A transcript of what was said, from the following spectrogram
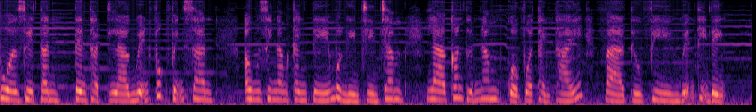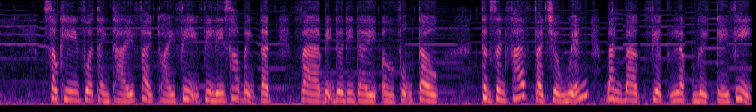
Vua Duy Tân, tên thật là Nguyễn Phúc Vĩnh San. Ông sinh năm canh tí 1900, là con thứ năm của vua Thành Thái và thứ phi Nguyễn Thị Định. Sau khi vua Thành Thái phải thoái vị vì lý do bệnh tật và bị đưa đi đầy ở Vũng Tàu, thực dân Pháp và triều Nguyễn bàn bạc việc lập người kế vị.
